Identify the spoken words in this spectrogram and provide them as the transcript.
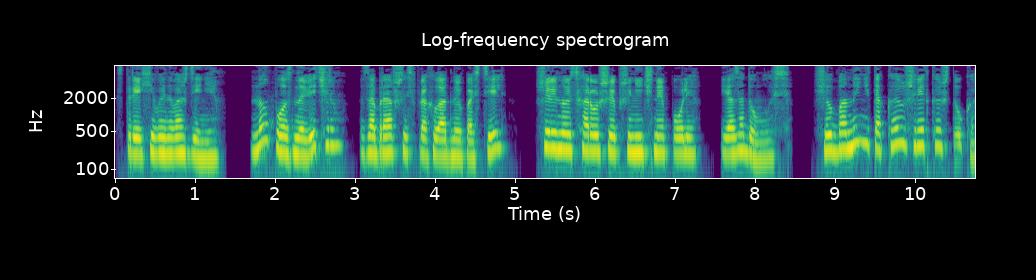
стряхивая наваждение. Но поздно вечером, забравшись в прохладную постель, шириной с хорошее пшеничное поле, я задумалась. Щелбаны не такая уж редкая штука.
